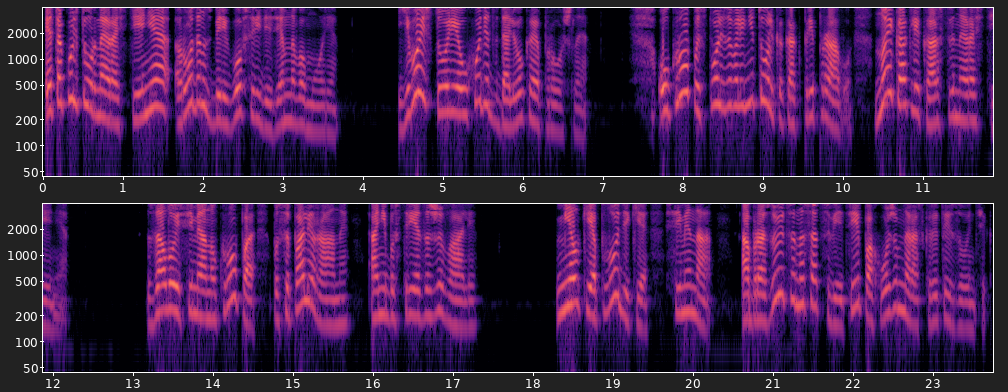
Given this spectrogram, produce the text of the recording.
Это культурное растение родом с берегов Средиземного моря. Его история уходит в далекое прошлое. Укроп использовали не только как приправу, но и как лекарственное растение. Золой семян укропа посыпали раны, они быстрее заживали. Мелкие плодики, семена, образуются на соцветии, похожем на раскрытый зонтик.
